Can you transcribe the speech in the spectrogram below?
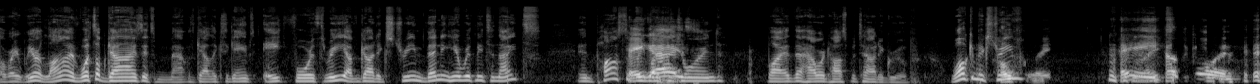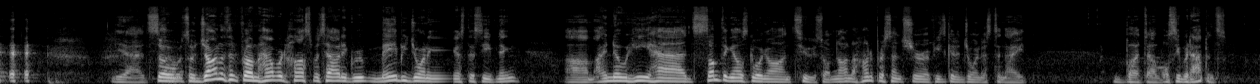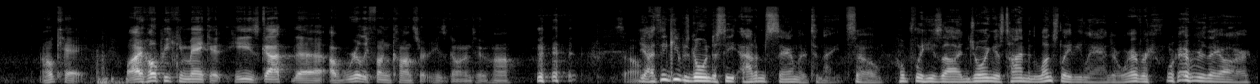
All right, we are live. What's up, guys? It's Matt with Galaxy Games 843. I've got Xtreme Vending here with me tonight, and possibly Hey, joined by the Howard Hospitality Group. Welcome, Extreme. Hopefully. Hey, Right. how's it going? Yeah, so so Jonathan from Howard Hospitality Group may be joining us this evening. Um, I know he had something else going on too, so I'm not 100% sure if he's going to join us tonight, but uh, we'll see what happens. Okay. Well, I hope he can make it. He's got the a really fun concert he's going to, huh? so Yeah, I think he was going to see Adam Sandler tonight, so hopefully he's uh, enjoying his time in Lunch Lady Land or wherever wherever they are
